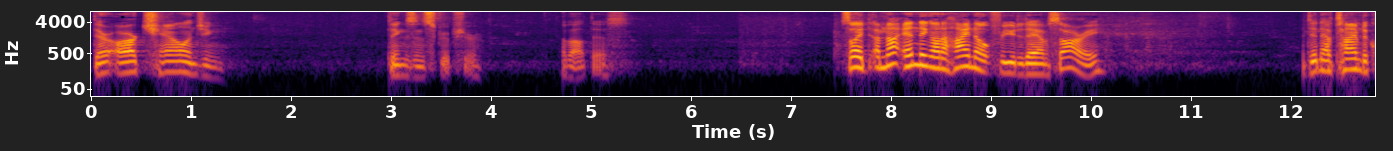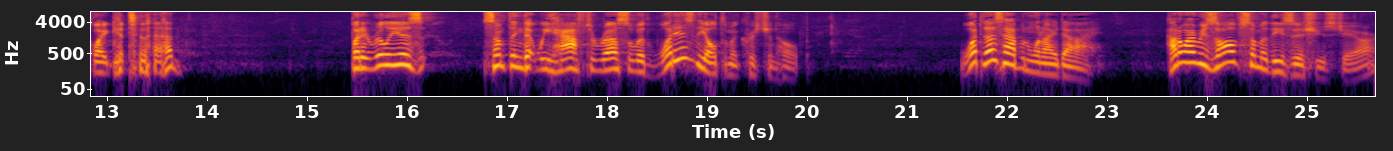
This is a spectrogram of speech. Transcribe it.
There are challenging things in Scripture about this. So I, am not ending on a high note for you today. I'm sorry. I didn't have time to quite get to that. But it really is something that we have to wrestle with. What is the ultimate Christian hope? What does happen when I die? How do I resolve some of these issues, JR?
